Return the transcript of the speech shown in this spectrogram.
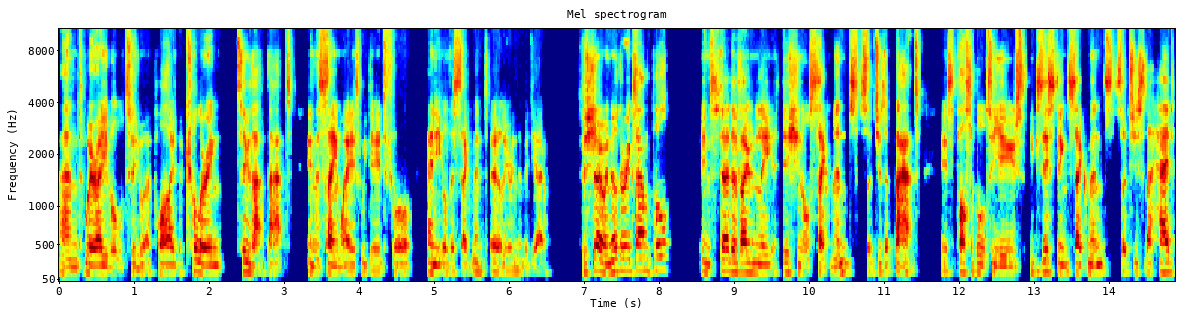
and we're able to apply the colouring to that bat in the same way as we did for any other segment earlier in the video. To show another example, instead of only additional segments, such as a bat, it's possible to use existing segments, such as the head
